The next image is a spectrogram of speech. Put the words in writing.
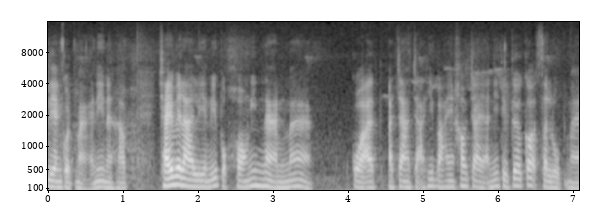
เรียนกฎหมายนี่นะครับ ใช้เวลาเรียนวิปกครองนี่นานมาก กว่าอาจารย์จะอธิบายให้เข้าใจ อันนี้ติวเตอร์ก็สรุปมา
